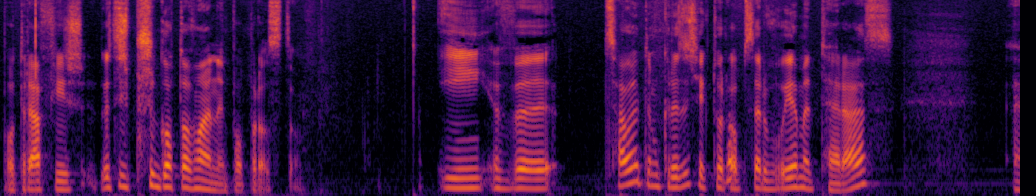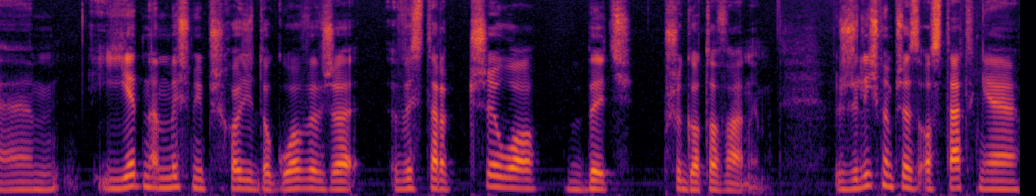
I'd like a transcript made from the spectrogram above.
potrafisz, jesteś przygotowany po prostu. I w całym tym kryzysie, który obserwujemy teraz, jedna myśl mi przychodzi do głowy, że wystarczyło być przygotowanym. Żyliśmy przez ostatnie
